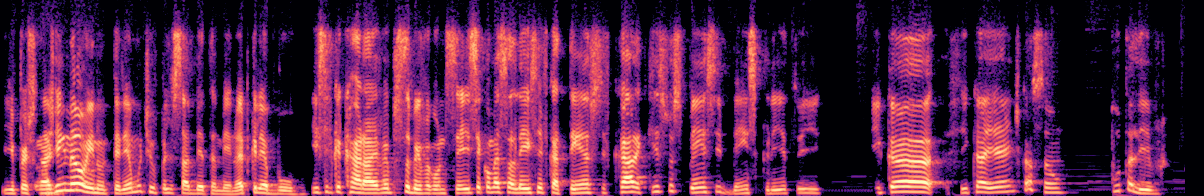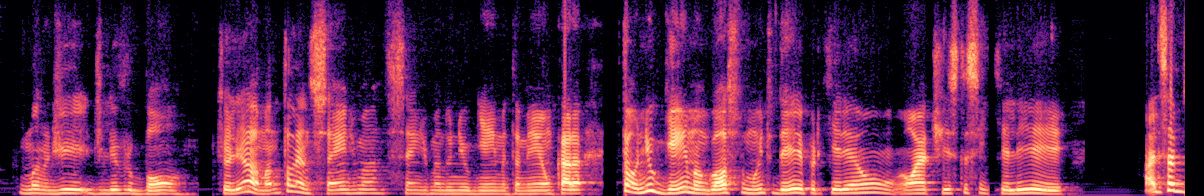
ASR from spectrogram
E o personagem não, e não teria motivo pra ele saber também, não é porque ele é burro. E você fica, caralho, vai saber o que vai acontecer, e você começa a ler e você fica tenso, você fica, cara, que suspense bem escrito, e fica, fica aí a indicação. Puta livro. Mano, de, de livro bom que eu li, ah, mano, tá lendo Sandman, Sandman do Neil Gaiman também, é um cara... Então, Neil Gaiman, eu gosto muito dele porque ele é um, um artista, assim, que ele... Ah, ele sabe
